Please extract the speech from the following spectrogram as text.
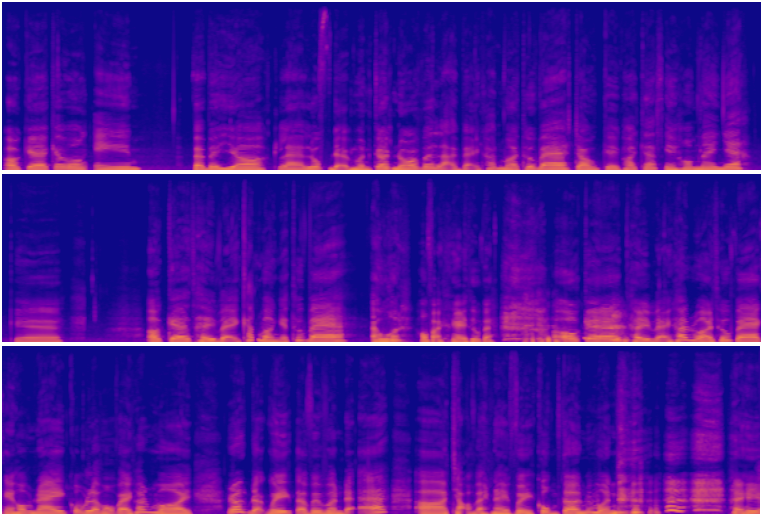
Ok cảm ơn em. Và bây giờ là lúc để mình kết nối với lại bạn khách mời thứ ba trong kỳ podcast ngày hôm nay nha. Ok. Ok thì bạn khách mời ngày thứ ba à quên không phải ngày thứ ba. Ok thì bạn khách mời thứ ba ngày hôm nay cũng là một bạn khách mời. Rất đặc biệt tại vì mình đã uh, chọn bạn này vì cùng tên với mình. Thì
